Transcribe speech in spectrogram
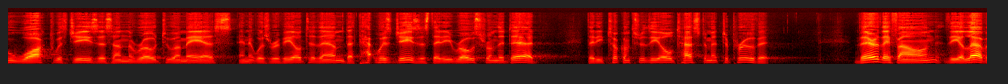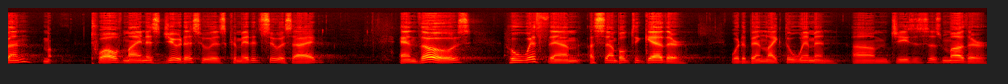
who walked with Jesus on the road to Emmaus, and it was revealed to them that that was Jesus, that he rose from the dead, that he took them through the Old Testament to prove it. There they found the 11, 12 minus Judas, who has committed suicide, and those who with them assembled together would have been like the women, um, Jesus' mother,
